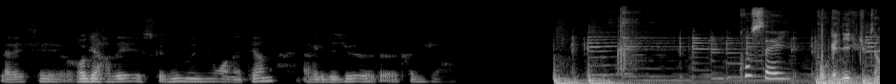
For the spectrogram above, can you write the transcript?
l'avait fait regarder ce que nous menions en interne avec des yeux euh, très différents. Conseil pour gagner du temps.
